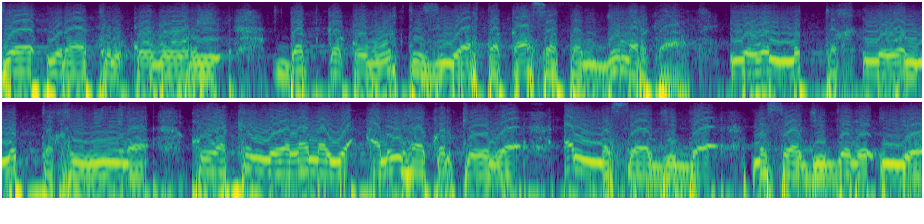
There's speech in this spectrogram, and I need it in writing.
zaa'iraati alqubuuri dadka qubuurta siyaarta khaasatan dumarka iyo waalmutakhidiina kuwa ka yeelanaya calayha korkeeda almasaajida masaajidada iyo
